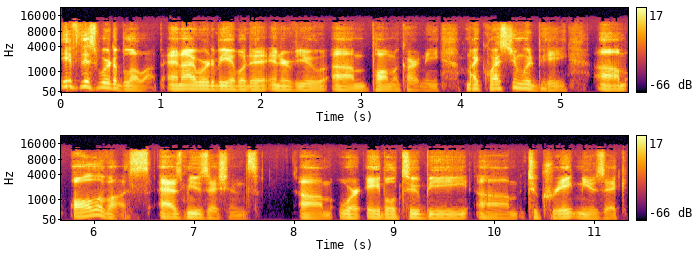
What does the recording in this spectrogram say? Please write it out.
if this were to blow up and i were to be able to interview um paul mccartney my question would be um all of us as musicians um, were able to be um, to create music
